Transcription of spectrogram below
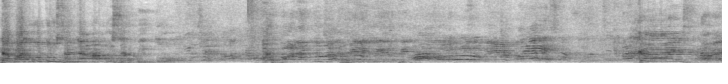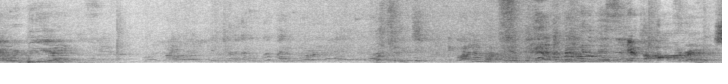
Napag-utusan lang ako sa pito. Guys, I repeat. In the average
